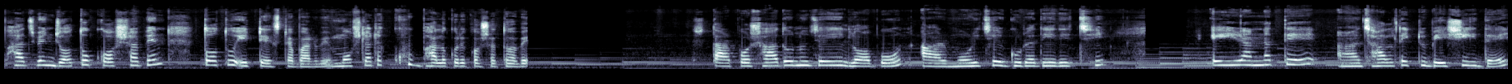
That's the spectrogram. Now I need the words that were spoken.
ভাজবেন, যত কষাবেন, তত এর টেস্টটা বাড়বে। মশলাটা খুব ভালো করে কষাতে হবে। তারপর স্বাদ অনুযায়ী লবণ আর মরিচের গুঁড়া দিয়ে দিচ্ছি। এই রান্নাতে ঝালটা একটু বেশিই দেয়।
